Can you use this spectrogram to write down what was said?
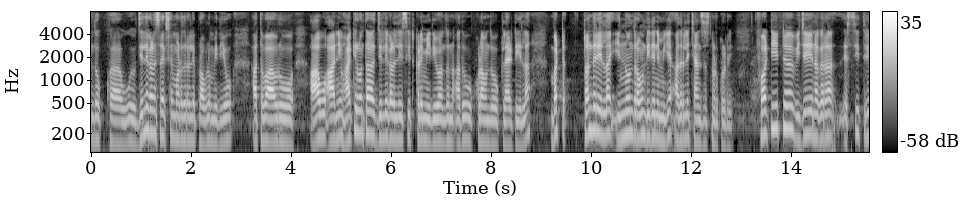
ಒಂದು ಜಿಲ್ಲೆಗಳನ್ನ ಸೆಲೆಕ್ಷನ್ ಮಾಡೋದರಲ್ಲಿ ಪ್ರಾಬ್ಲಮ್ ಇದೆಯೋ, ಅಥವಾ ಅವರು ಆ ಆ, ನೀವು ಹಾಕಿರುವಂಥ ಜಿಲ್ಲೆಗಳಲ್ಲಿ ಸೀಟ್ ಕಡಿಮೆ ಇದೆಯೋ ಅದನ್ನು ಅದು ಕೂಡ ಒಂದು ಕ್ಲಾರಿಟಿ ಇಲ್ಲ. ಬಟ್ ತೊಂದರೆ ಇಲ್ಲ, ಇನ್ನೊಂದು ರೌಂಡ್ ಇದೆ ನಿಮಗೆ, ಅದರಲ್ಲಿ ಚಾನ್ಸಸ್ ನೋಡ್ಕೊಳ್ರಿ. Forty eight Vijayanagara S C three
